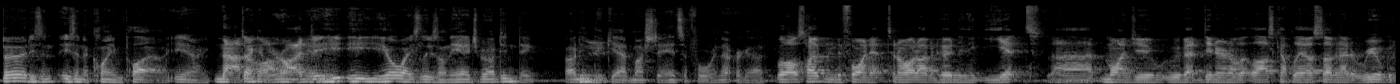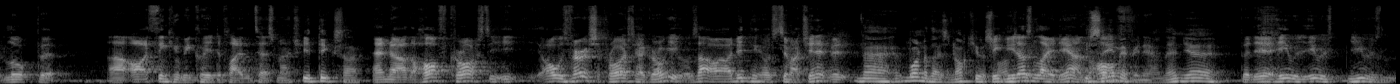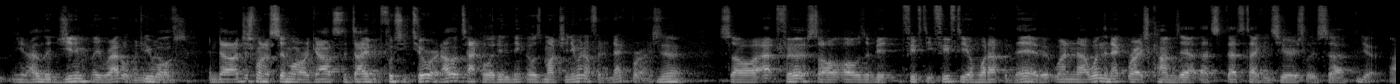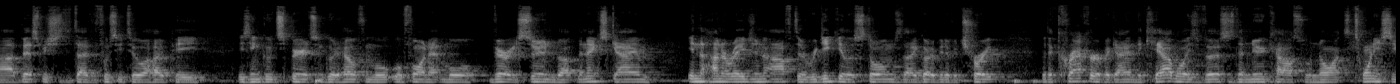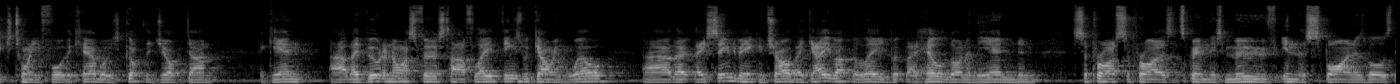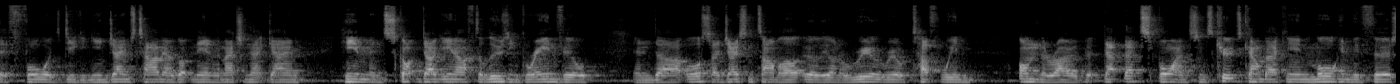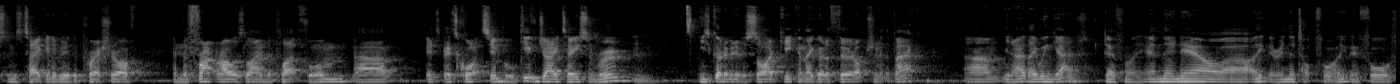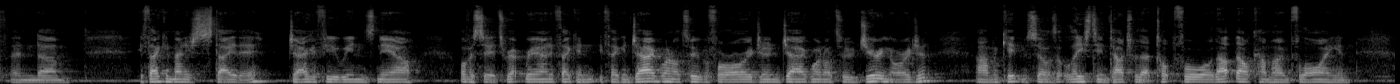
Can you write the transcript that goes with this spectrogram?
Bird isn't isn't a clean player. You know, Nah, don't but get me I- wrong. I he, he he always lives on the edge, but I didn't think I didn't think he had much to answer for in that regard. Well, I was hoping to find out tonight. I haven't heard anything yet. Uh, mind you, we've had dinner and all that last couple of hours, so I haven't had a real good look. But uh, I think he'll be cleared to play the Test match. You'd think so. And uh, the half crossed, He, I was very surprised how groggy it was. I, I didn't think there was too much in it, but No, one of those innocuous he, ones. he doesn't lay down. You see him every now and then, yeah. But yeah, he was he was he was you know legitimately rattled when he, He was. off. And uh, I just want to send my regards to David Fusitu'a, another tackle. I didn't think there was much, in. he went off in a neck brace. Yeah. So uh, at first, I, I was a bit 50-50 on what happened there, but when uh, when the neck brace comes out, that's that's taken seriously. So Yeah. uh, best wishes to David Fusitu'a. I hope he is in good spirits and good health, and we'll, we'll find out more very soon. But the next game in the Hunter region, after ridiculous storms, they got a bit of a treat with a cracker of a game. The Cowboys versus the Newcastle Knights, 26-24. The Cowboys got the job done again. Uh, they built a nice first half lead. Things were going well. Uh, they, they seemed to be in control. They gave up the lead, but they held on in the end. And surprise, surprise, it's been this move in the spine as well as their forwards digging in. James Tamou got in the end of the match in that game. Him and Scott dug in after losing Granville, and uh, also Jason Tarmow early on a real, real tough win on the road. But that that spine since Coote's come back in, Morgan with Thurston's taken a bit of the pressure off, and the front rowers laying the platform. Uh, it's, it's quite simple. Give JT some room. He's got a bit of a sidekick, and they've got a third option at the back. Um, you know, they win games. Definitely, and they're now. Uh, I think they're in the top four. I think they're fourth, and um, if they can manage to stay there, jag a few wins now. Obviously, it's rep round. If they can, if they can jag one or two before Origin, jag one or two during Origin, um, and keep themselves at least in touch with that top four, they'll, they'll come home flying. And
